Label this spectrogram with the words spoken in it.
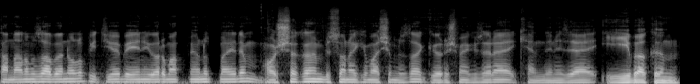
Kanalımıza abone olup videoya beğeni yorum atmayı unutmayalım. Hoşçakalın bir sonraki maçımızda görüşmek üzere. Kendinize iyi bakın.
